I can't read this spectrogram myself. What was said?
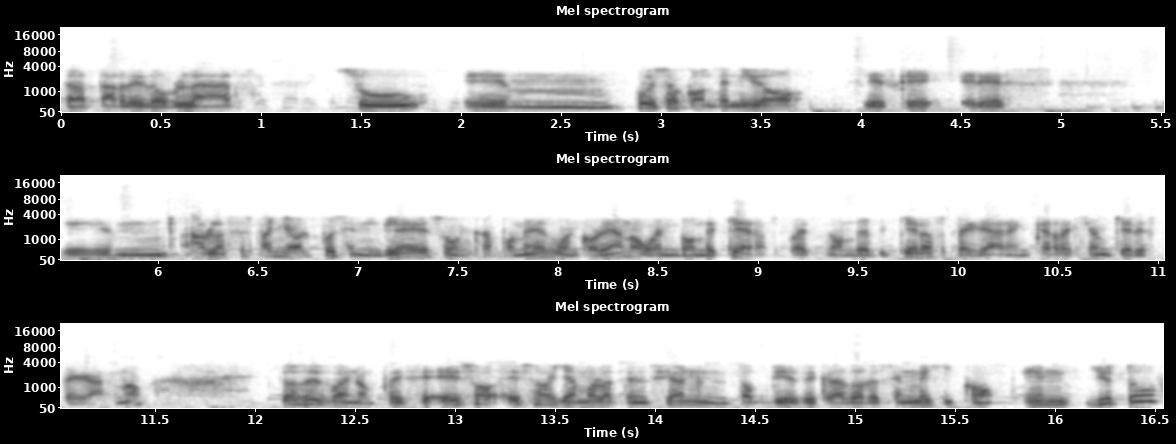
Tratar de doblar su em, pues su contenido si es que eres em, hablas español pues en inglés o en japonés o en coreano o en donde quieras pues donde quieras pegar en qué región quieres pegar no entonces bueno pues eso eso llamó la atención en el top 10 de creadores en México en YouTube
